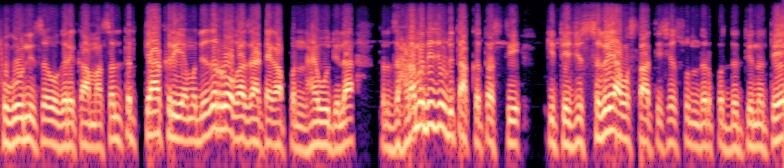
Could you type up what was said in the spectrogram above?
फुगवणीचं वगैरे काम असेल तर त्या क्रियेमध्ये जर रोगाचा अटॅक आपण नाही होऊ दिला तर झाडामध्ये जेवढी ताकद असते की त्याची सगळी अवस्था अतिशय सुंदर पद्धतीनं ते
